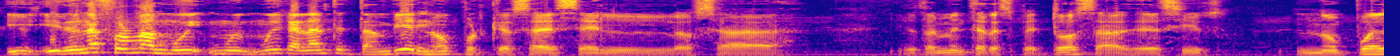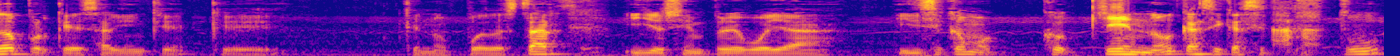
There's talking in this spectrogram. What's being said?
Y, y de una forma muy, muy, muy galante también, ¿no? Porque, o sea, es el, o sea, totalmente respetuosa, es decir, no puedo porque es alguien que, que, que no puedo estar y yo siempre voy a... Y dice como, co- ¿quién, no? Casi, casi pues, tú.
